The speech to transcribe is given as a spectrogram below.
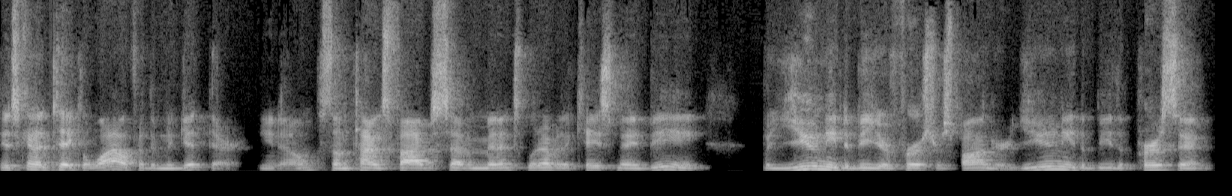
it's going to take a while for them to get there. You know, sometimes five to seven minutes, whatever the case may be. But you need to be your first responder. You need to be the person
